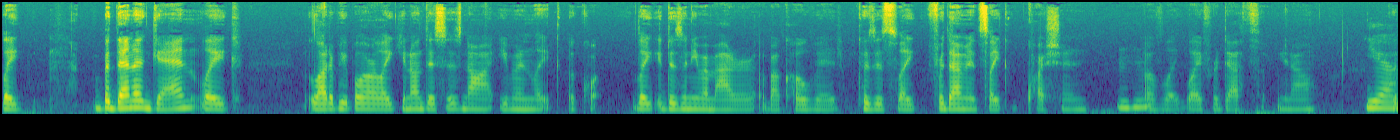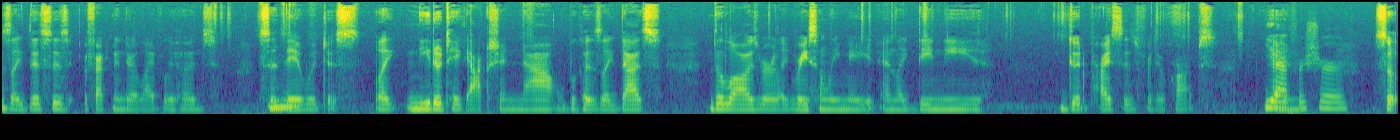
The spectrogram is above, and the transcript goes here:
like but then again, like a lot of people are like, you know, this is not even like a qu- like it doesn't even matter about COVID because it's like for them it's like a question Mhm. of like life or death, you know, yeah. because like this is affecting their livelihoods. So Mhm. they would just like need to take action now because like that's the laws were like recently made and like they need good prices for their crops Yeah, And- for sure. so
